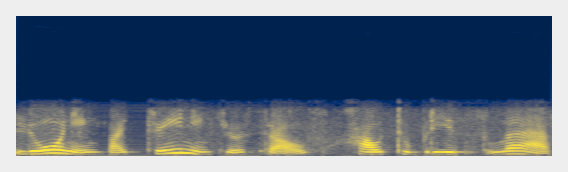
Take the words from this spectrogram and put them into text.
learning, by training yourself how to breathe less,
